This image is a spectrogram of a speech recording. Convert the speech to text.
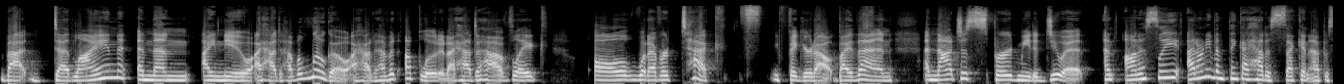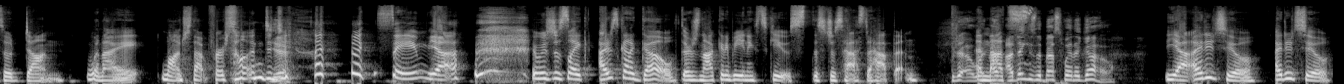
that deadline and then I knew I had to have a logo, I had to have it uploaded, I had to have like all whatever tech figured out by then and that just spurred me to do it. And honestly, I don't even think I had a second episode done when I launch that first one. Did yeah. you? Same. Yeah. It was just like, I just got to go. There's not going to be an excuse. This just has to happen. And that's, I think is the best way to go. Yeah, I do too. I do too.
